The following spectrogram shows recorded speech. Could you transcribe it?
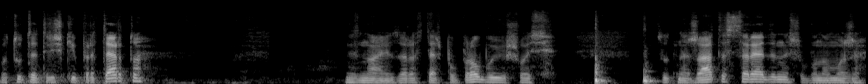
Бо тут трішки притерто. Не знаю, зараз теж попробую щось тут нажати зсередини, щоб воно може,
